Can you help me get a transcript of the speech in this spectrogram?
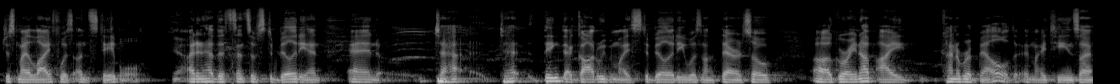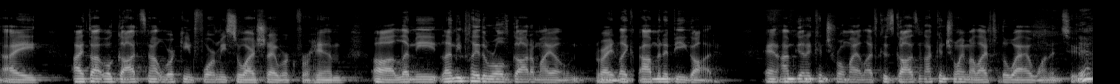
just my life was unstable. Yeah. I didn't have that sense of stability and and to ha- to ha- think that God would be my stability was not there. So uh, growing up, I kind of rebelled in my teens. I, I I thought, well, God's not working for me, so why should I work for Him? Uh, let me let me play the role of God on my own, right? Like I'm gonna be God, and I'm gonna control my life because God's not controlling my life the way I want it to. Yeah.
